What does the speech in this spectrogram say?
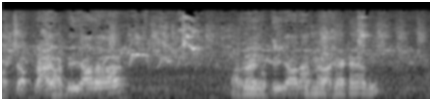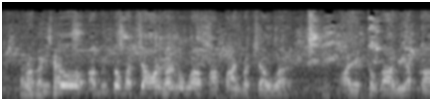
बच्चा प्राय होते जा रहा है। अभी होते जा रहा है कैट है अभी? अभी अभी बच्चा? तो अभी तो बच्चा और घर में हुआ पाँच बच्चा हुआ है। और एक ठो का अभी आपका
